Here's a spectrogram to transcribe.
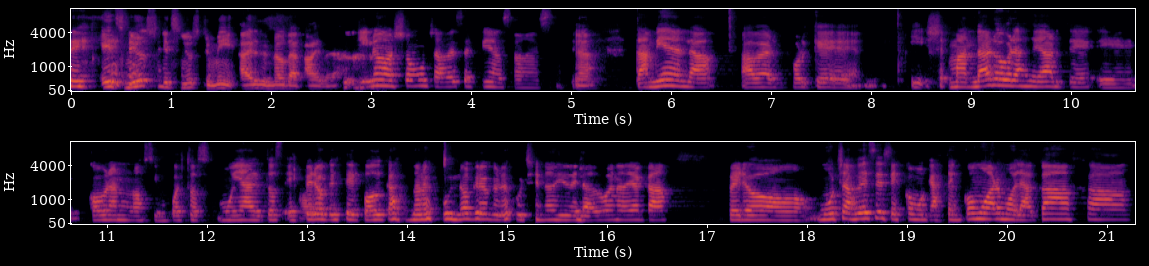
Sí. It's news. It's news to me. I didn't know that either. Y no, yo muchas veces pienso en eso. yeah. También la, a ver, porque y mandar obras de arte eh, cobran unos impuestos muy altos. Espero que este podcast no lo no creo que lo escuche nadie de la aduana de acá, pero muchas veces es como que hasta en cómo armo la caja.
